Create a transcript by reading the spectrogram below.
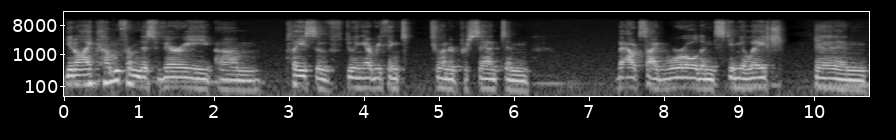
you know, I come from this very um, place of doing everything 200% and the outside world and stimulation and,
